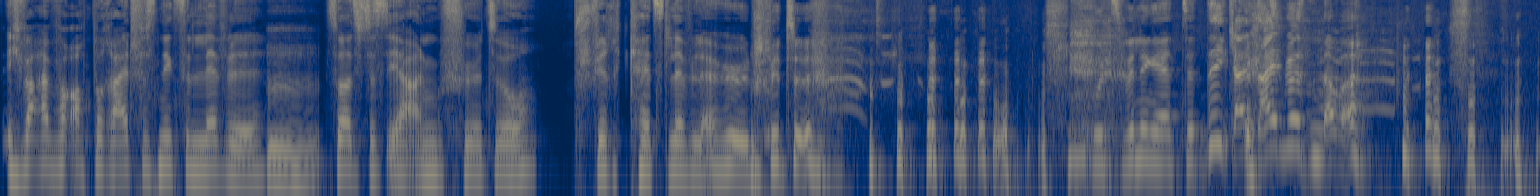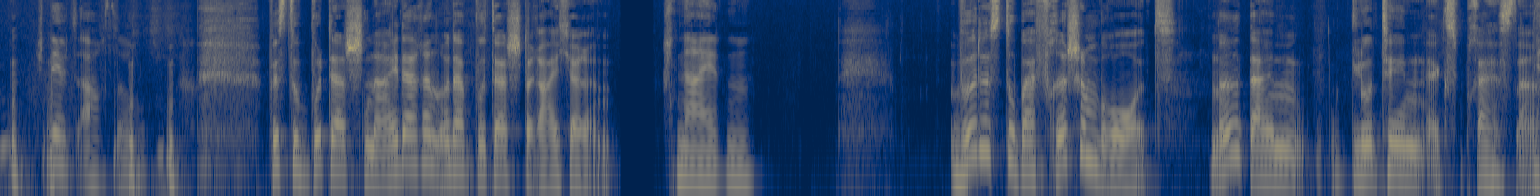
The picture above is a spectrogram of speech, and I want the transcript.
ich war einfach auch bereit fürs nächste Level. Mhm. So hat sich das eher angefühlt, so. Schwierigkeitslevel erhöhen, bitte. Gut, Zwillinge hätte jetzt nicht gleich sein müssen, aber ich nehme es auch so. Bist du Butterschneiderin oder Butterstreicherin? Schneiden. Würdest du bei frischem Brot, ne, dein Gluten-Express da,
